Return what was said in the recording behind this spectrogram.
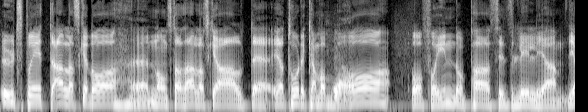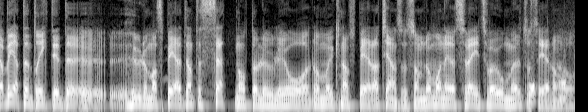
utspritt, alla ska dra eh, någonstans, alla ska ha allt. Eh, jag tror det kan vara bra att få in då Pasic, Lilja. Jag vet inte riktigt eh, hur de har spelat. Jag har inte sett något av Luleå i år. De har ju knappt spelat känns det som. De var nere i Schweiz, det var omöjligt att se dem då.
